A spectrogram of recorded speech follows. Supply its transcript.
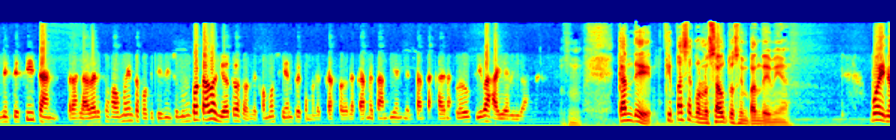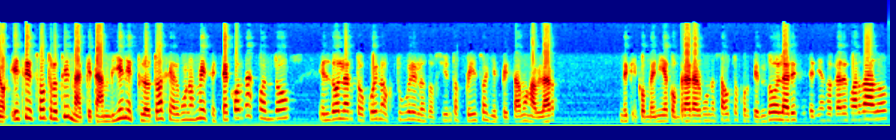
necesitan trasladar esos aumentos porque tienen insumos importados y otros donde, como siempre, como en el caso de la carne también y en tantas cadenas productivas, hay. Ujú. Cande, ¿qué pasa con los autos en pandemia? Bueno, ese es otro tema que también explotó hace algunos meses. ¿Te acordás cuando el dólar tocó en octubre los 200 pesos y empezamos a hablar de que convenía comprar algunos autos porque en dólares, si tenías dólares guardados,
